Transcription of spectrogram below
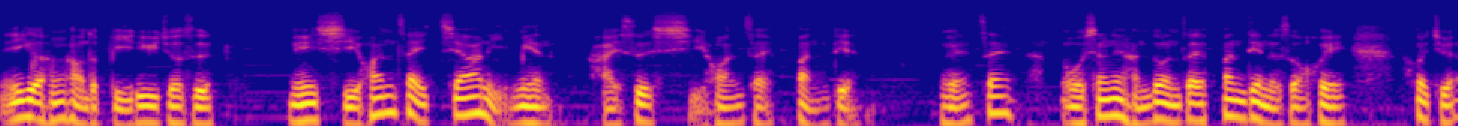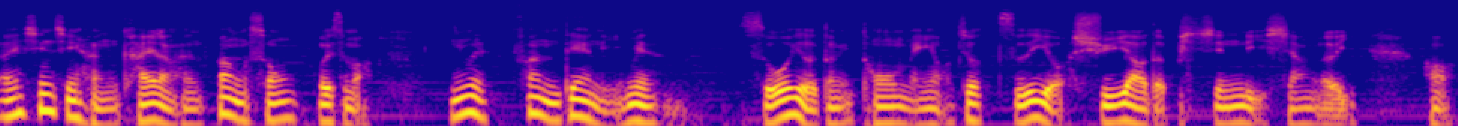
一个很好的比喻就是，你喜欢在家里面，还是喜欢在饭店？OK，在我相信很多人在饭店的时候会。会觉得哎，心情很开朗，很放松。为什么？因为饭店里面所有东西都没有，就只有需要的行李箱而已。好，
